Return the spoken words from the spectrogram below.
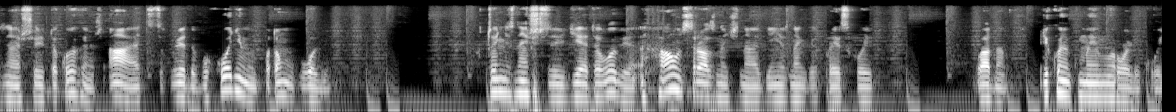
знаю что это такое конечно. А это заповеда выходим и потом в лобби. Кто не знает что где это лобби? А он сразу начинает я не знаю как происходит. Ладно переходим к моему ролику.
